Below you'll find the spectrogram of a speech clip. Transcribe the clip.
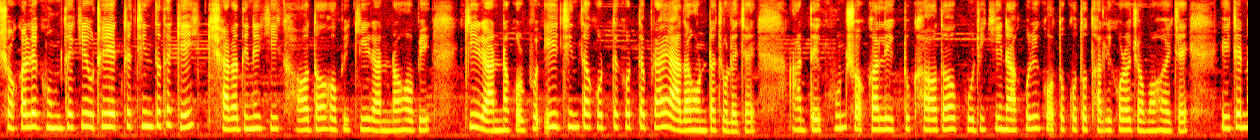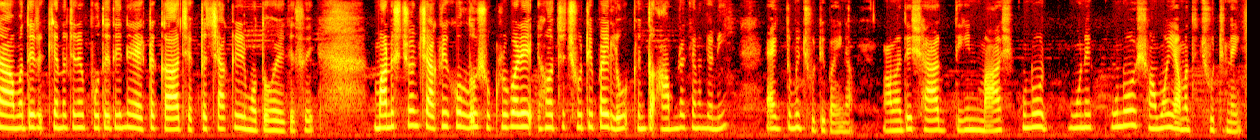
সকালে ঘুম থেকে উঠে একটা চিন্তা থেকেই সারাদিনে কি খাওয়া দাওয়া হবে, কি রান্না হবে, কি রান্না করব? এই চিন্তা করতে করতে প্রায় আধা ঘণ্টা চলে যায়। আর দেখুন, সকালে একটু খাওয়া দাওয়া করি কি না করি, কত কত থালি করা জমা হয়ে যায়। এইটা না আমাদের কেন যেন প্রতিদিনের একটা কাজ, একটা চাকরির মতো হয়ে গেছে। মানুষজন চাকরি করলেও শুক্রবারে হচ্ছে ছুটি পাইলেও কিন্তু আমরা কেন জানি একদমই ছুটি পাই না। আমাদের সাত দিন, মাস কোনো মানে কোনো সময় আমাদের ছুটি নেই।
